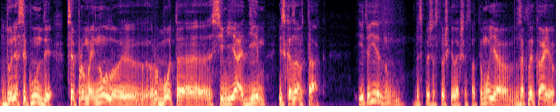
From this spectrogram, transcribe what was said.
Доля секунди, все промайнуло, е, робота, е, сім'я, дім, і сказав так. І тоді, ну, безпечно, трошки легше стало. Тому я закликаю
